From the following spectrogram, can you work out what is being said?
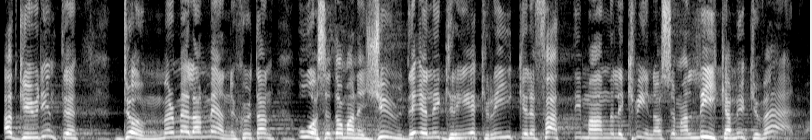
Att Gud inte dömer mellan människor, utan oavsett om man är jude eller grek, rik eller fattig, man eller kvinna, så är man lika mycket värd. Va?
